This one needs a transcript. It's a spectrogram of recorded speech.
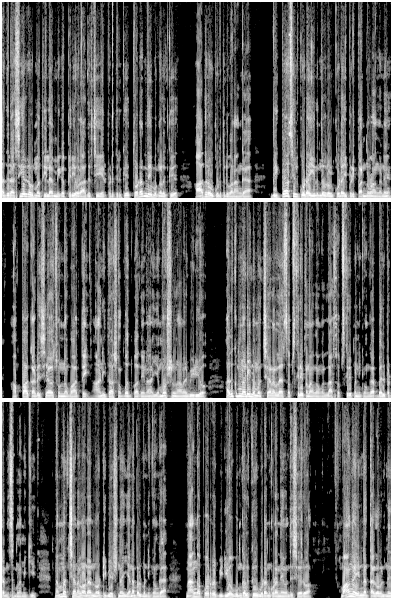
அது ரசிகர்கள் மத்தியில மிகப்பெரிய ஒரு அதிர்ச்சியை ஏற்படுத்தியிருக்கு. தொடர்ந்து இவங்களுக்கு ஆதரவு கொடுத்துட்டு வராங்க. பிக் பாஸில் கூட இருந்தவர்கள் கூட இப்படி பண்ணுவாங்கன்னு அப்பா கடைசியாக சொன்ன வார்த்தை அனிதா சம்பத் பார்த்தீங்கன்னா எமோஷனலான வீடியோ. அதுக்கு முன்னாடி நம்ம சேனலை சப்ஸ்கிரைப் பண்ணாதவங்கலாம் சப்ஸ்கிரைப் பண்ணிக்கோங்க. பெல் பட்டன் சிம்பிள் நம்ம சேனலோட நோட்டிஃபிகேஷனை எனபிள் பண்ணிக்கோங்க. நாங்கள் போடுற வீடியோ உங்களுக்கு உடனுக்குடனே வந்து சேரும். வாங்க என்ன தகவல்னு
